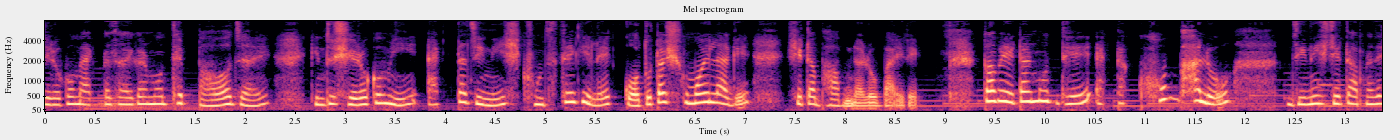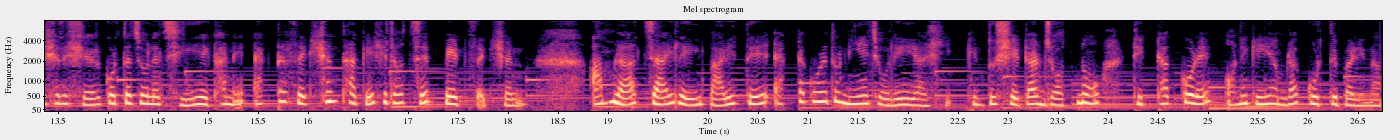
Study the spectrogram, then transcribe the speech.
যেরকম একটা জায়গার মধ্যে পাওয়া যায়, কিন্তু সেরকমই একটা জিনিস খুঁজতে গেলে কতটা সময় লাগে সেটা ভাবনারও বাইরে। তবে এটার মধ্যে একটা খুব ভালো জিনিস যেটা আপনাদের সাথে শেয়ার করতে চলেছি, এখানে একটা সেকশন থাকে, সেটা হচ্ছে পেট সেকশন আমরা চাইলেই বাড়িতে একটা করে তো নিয়ে চলেই আসি, কিন্তু সেটার যত্ন ঠিকঠাক করে অনেকেই আমরা করতে পারি না।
